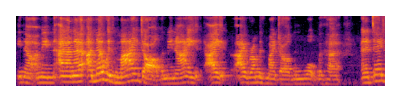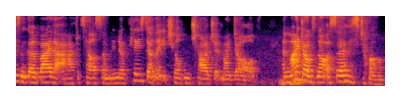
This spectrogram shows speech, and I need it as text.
you know, I mean, and I know, I know with my dog. I mean, I I I run with my dog and walk with her, and a day doesn't go by that I have to tell somebody, no, please don't let your children charge at my dog. And my dog's not a service dog,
